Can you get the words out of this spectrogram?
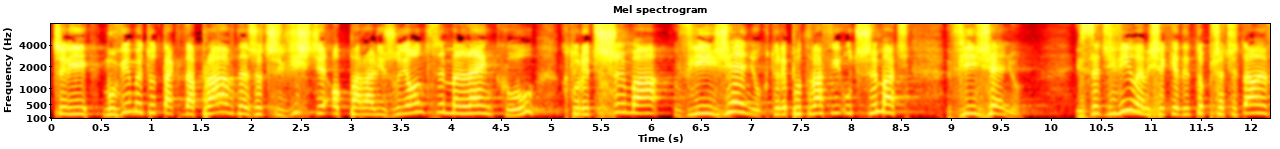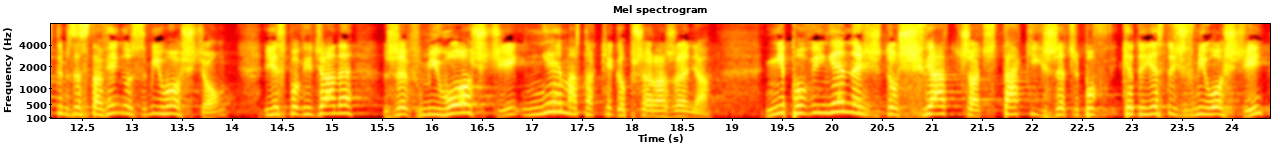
Czyli mówimy tu tak naprawdę rzeczywiście o paraliżującym lęku, który trzyma w więzieniu, który potrafi utrzymać w więzieniu. I zadziwiłem się, kiedy to przeczytałem w tym zestawieniu z miłością, i jest powiedziane, że w miłości nie ma takiego przerażenia. Nie powinieneś doświadczać takich rzeczy, bo kiedy jesteś w miłości,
